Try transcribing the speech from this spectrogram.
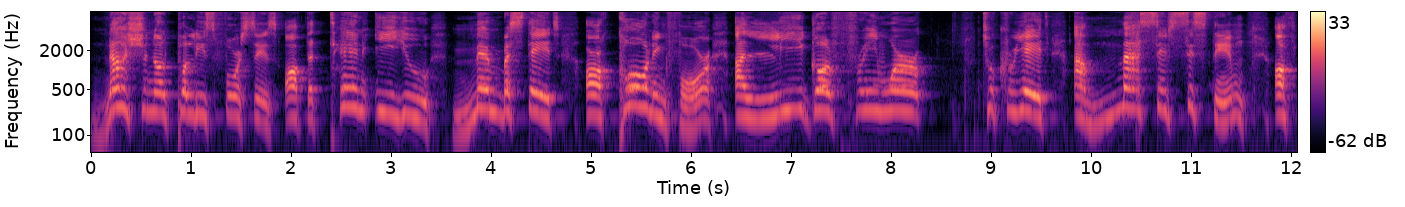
National police forces of the 10 EU member states are calling for a legal framework to create a massive system of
